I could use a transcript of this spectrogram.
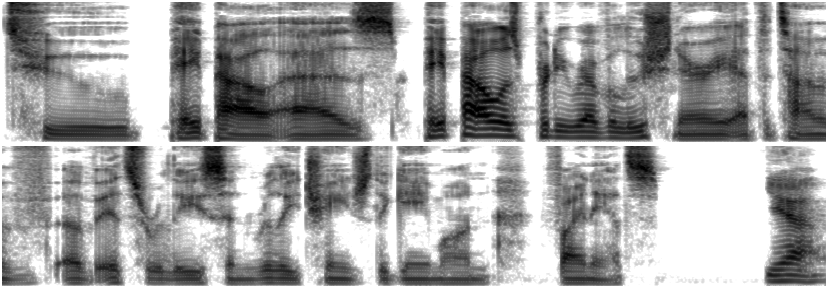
to PayPal as PayPal was pretty revolutionary at the time of, of its release and really changed the game on finance. Yeah.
